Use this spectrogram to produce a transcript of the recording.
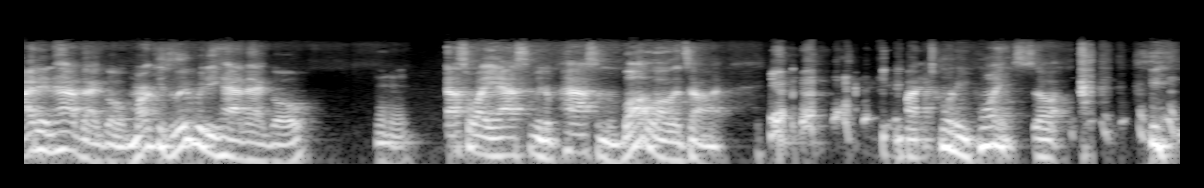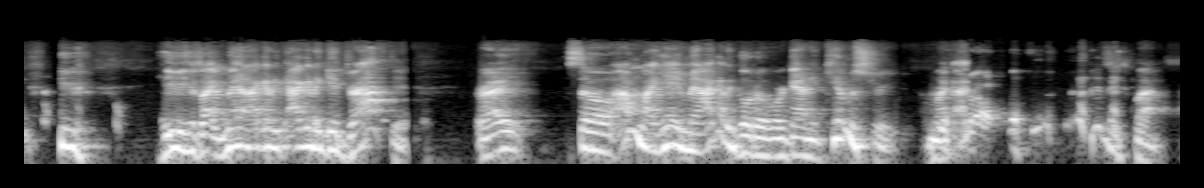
I didn't have that goal. Marcus Liberty had that goal. Mm-hmm. That's why he asked me to pass him the ball all the time. get my 20 points. So he, he was like, man, I gotta, I gotta get drafted, right? So I'm like, hey, man, I gotta go to organic chemistry. I'm like, I physics class.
